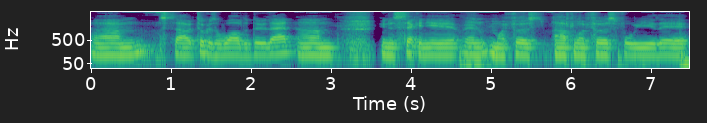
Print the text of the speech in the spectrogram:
Um, so it took us a while to do that. Um, in the second year, and my first after my first full year there,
